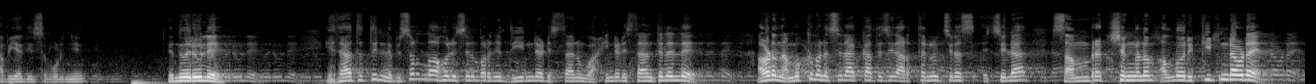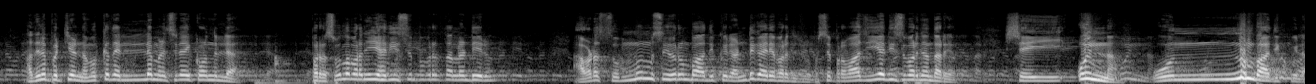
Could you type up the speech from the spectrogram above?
അപ്പൊ ഈ ഹദീസ് പൊളിഞ്ഞ്. എന്ന് വരൂലേ? യഥാർത്ഥത്തിൽ നബി സല്ലല്ലാഹു അലൈഹി പറഞ്ഞു ദീനിന്റെ അടിസ്ഥാനം വഹിന്റെ അടിസ്ഥാനത്തിലല്ലേ? അവിടെ നമുക്ക് മനസ്സിലാക്കാത്ത ചില അർത്ഥങ്ങളും ചില ചില സംരക്ഷങ്ങളും അള്ള ഒരുക്കിയിട്ടുണ്ട് അവിടെ. അതിനെ പറ്റിയാണ് നമുക്കതെല്ലാം മനസ്സിലായിക്കൊള്ളുന്നില്ല. ഇപ്പൊ റസൂല പറഞ്ഞ ഈ ഹദീസ് ഇപ്പൊ തള്ളേണ്ടി വരും. അവിടെ സുമ്മും സിഹറും ബാധിക്കും രണ്ട് കാര്യം പറഞ്ഞിട്ടുള്ളൂ. പക്ഷെ പ്രവാചി ഈ ഹദീസ് പറഞ്ഞ എന്താ അറിയാം? ഒന്നും ബാധിക്കൂല.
